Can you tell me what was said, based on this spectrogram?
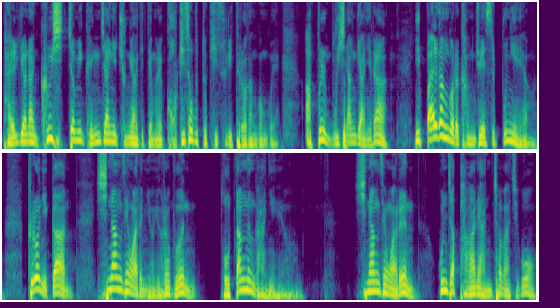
발견한 그 시점이 굉장히 중요하기 때문에 거기서부터 기술이 들어간 건 거예요. 앞을 무시한 게 아니라 이 빨간 거를 강조했을 뿐이에요. 그러니까 신앙생활은요, 여러분, 도 닦는 거 아니에요. 신앙생활은 혼자 방 안에 앉혀가지고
